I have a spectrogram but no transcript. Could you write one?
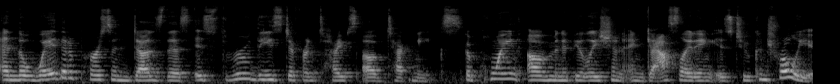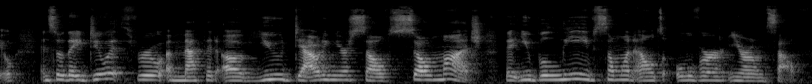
And the way that a person does this is through these different types of techniques. The point of manipulation and gaslighting is to control you. And so they do it through a method of you doubting yourself so much that you believe someone else over your own self.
